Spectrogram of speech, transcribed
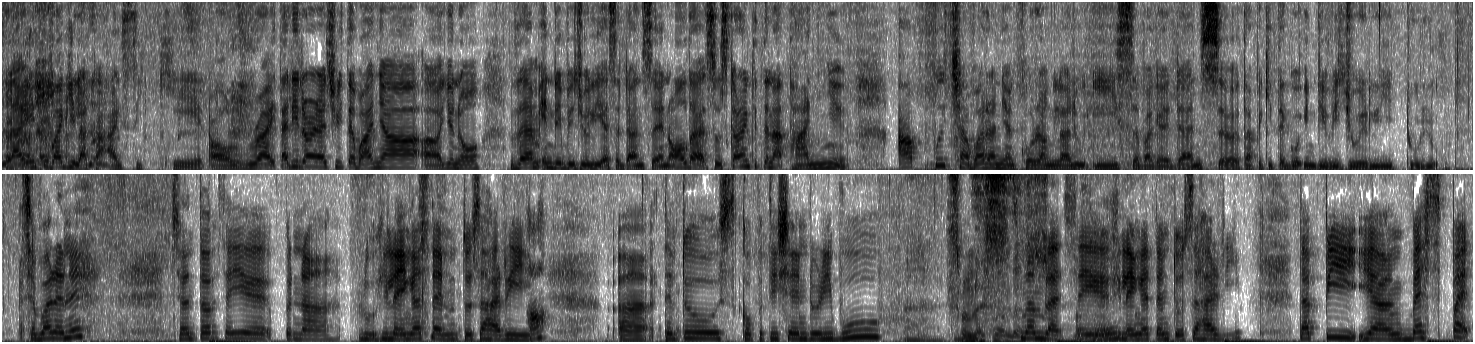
Lain tu bagilah kat I sikit. Alright. Tadi diorang dah cerita banyak uh, You know Them individually as a dancer and all that. So sekarang kita nak tanya apa cabaran yang korang lalui sebagai dancer tapi kita go individually dulu. Cabaran eh Contoh saya pernah lu hilang ingatan untuk sehari. Ha? Uh, time tu competition 2019 19 19 saya hilang ingatan untuk sehari. Tapi yang best part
